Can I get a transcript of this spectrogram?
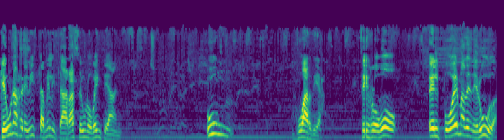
que una revista militar hace unos 20 años, un guardia se robó el poema de Neruda,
